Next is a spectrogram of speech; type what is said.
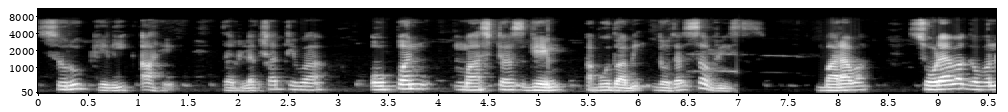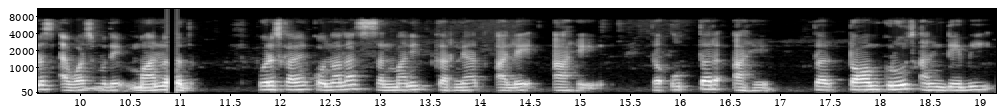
सुरू केली आहे? तर लक्षात ठेवा ओपन मास्टर्स गेम अबुधाबी दोन हजार सव्वीस. बारावा सोळाव्या गव्हर्नन्स अवॉर्ड्समध्ये मानद पुरस्काराने कोणाला सन्मानित करण्यात आले आहे? तर उत्तर आहे. तर टॉम क्रूज आणि डेबी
